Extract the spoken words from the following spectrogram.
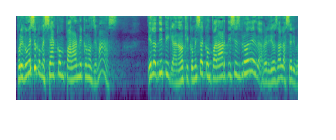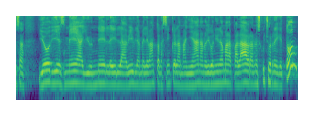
porque con eso comencé a compararme con los demás. Y es la típica, ¿no? Que comienza a comparar, dices, brother, a ver, Dios habla serio. O sea, yo diezmé, ayuné, leí la Biblia, me levanto a las 5 de la mañana, no digo ni una mala palabra, no escucho reggaetón.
